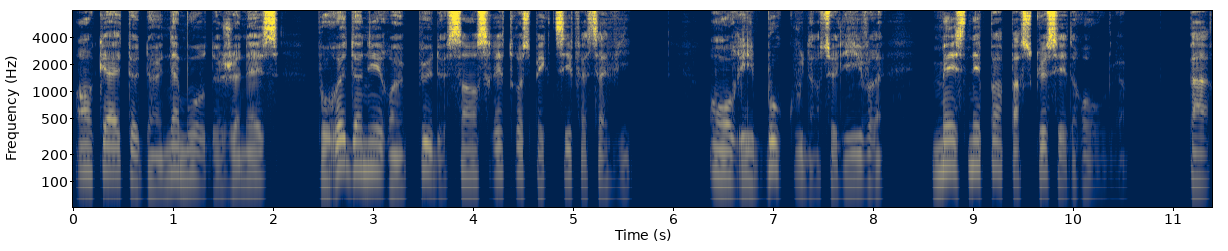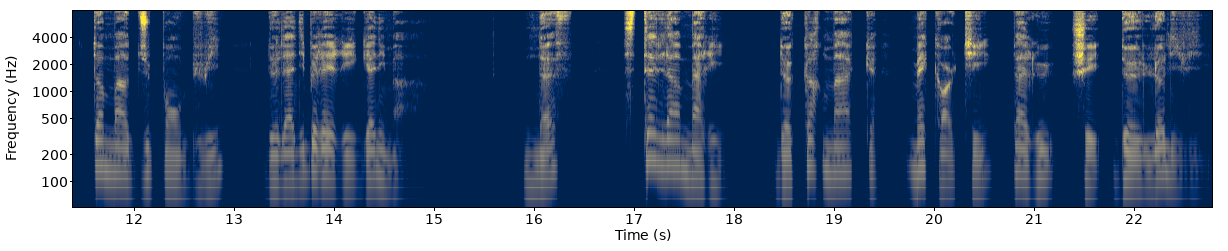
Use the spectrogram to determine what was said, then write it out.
en quête d'un amour de jeunesse pour redonner un peu de sens rétrospectif à sa vie. On rit beaucoup dans ce livre, mais ce n'est pas parce que c'est drôle par Thomas Dupont-Buis de la librairie Gallimard. 9. Stella Marie de Cormac McCarthy, paru chez De l'Olivier.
